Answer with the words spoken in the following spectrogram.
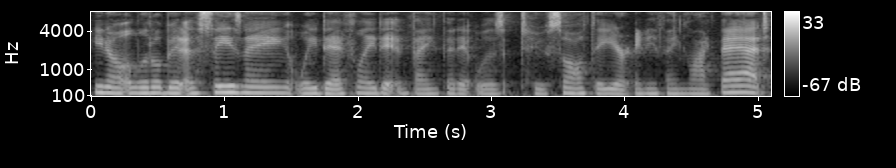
you know, a little bit of seasoning. We definitely didn't think that it was too salty or anything like that.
